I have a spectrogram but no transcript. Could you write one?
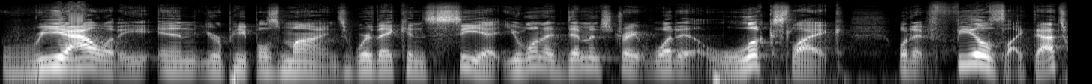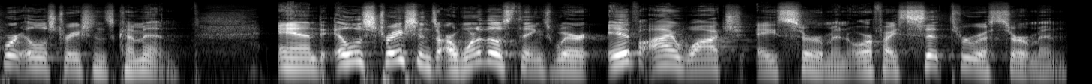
reality in your people's minds where they can see it. You want to demonstrate what it looks like, what it feels like. That's where illustrations come in. And illustrations are one of those things where if I watch a sermon or if I sit through a sermon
